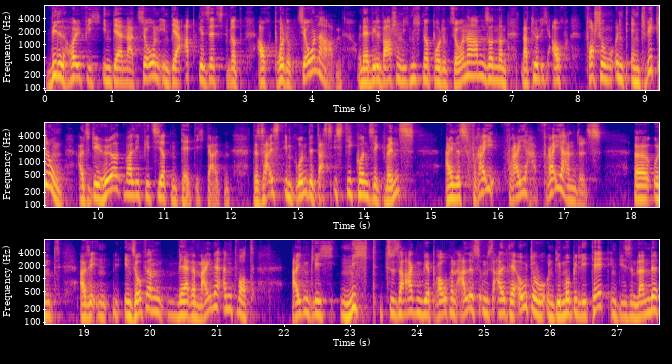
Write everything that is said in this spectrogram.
will häufig in der Nation, in der abgesetzt wird, auch Produktion haben. Und er will wahrscheinlich nicht nur Produktion haben, sondern natürlich auch Forschung und Entwicklung, also die höher qualifizierten Tätigkeiten. Das heißt im Grunde, das ist die Konsequenz eines Frei, Frei, Freihandels. Äh, und also in, insofern wäre meine Antwort, eigentlich nicht zu sagen, wir brauchen alles ums alte Auto und die Mobilität in diesem Lande,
